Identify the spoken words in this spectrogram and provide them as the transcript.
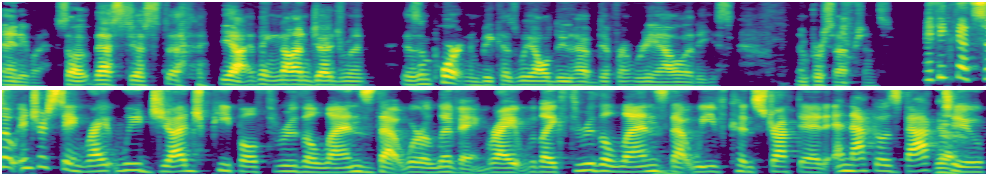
anyway so that's just uh, yeah i think non-judgment is important because we all do have different realities and perceptions I think that's so interesting, right? We judge people through the lens that we're living, right? Like through the lens mm-hmm. that we've constructed. And that goes back yeah. to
